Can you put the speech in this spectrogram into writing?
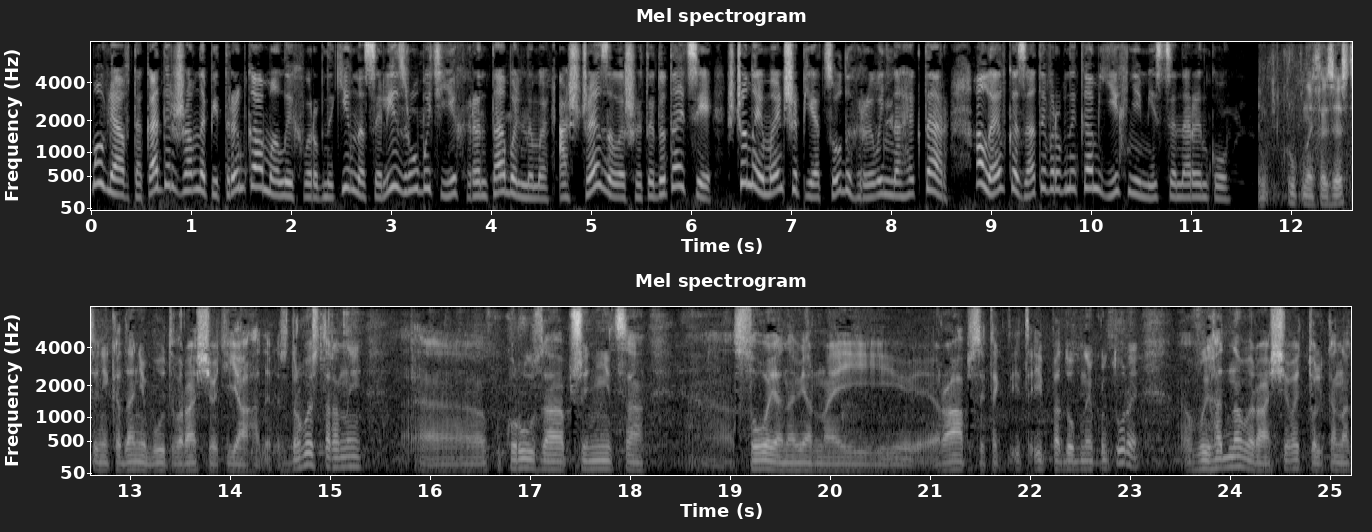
Мовляв, така державна підтримка малих виробників на селі зробить їх рентабельними, а ще залишити дотації щонайменше 500 гривень на гектар, але вказати виробникам їхнє місце на ринку. Крупные хозяйства никогда не будут выращивать ягоды. С другой стороны, э, кукуруза, пшеница, э, соя, наверное, и рапс и, так, и, и подобные культуры выгодно выращивать только на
